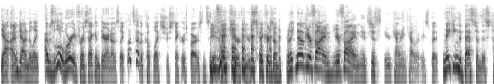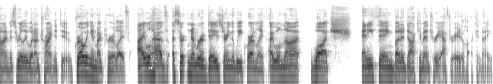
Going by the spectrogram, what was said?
yeah, I'm down to like, I was a little worried for a second there and I was like, let's have a couple extra Snickers bars and see if I cure your sick or something. I'm like, nope, you're fine. You're fine. It's just you're counting calories. But making the best of this time is really what I'm trying to do. Growing in my prayer life. I will have a certain number of days during the week where I'm like, I will not watch anything but a documentary after eight o'clock at night.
